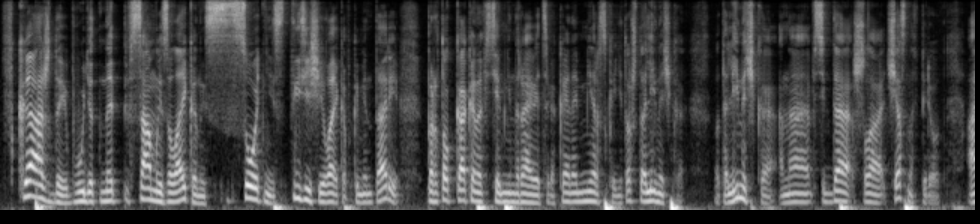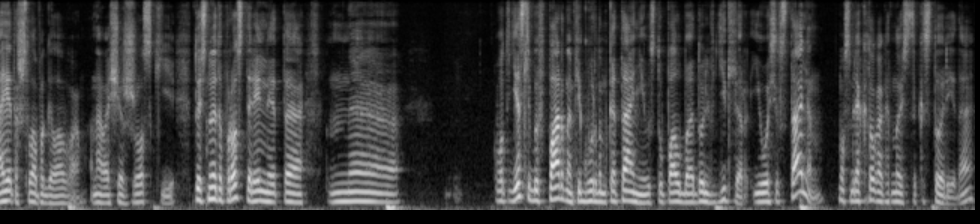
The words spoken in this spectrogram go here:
в каждой будет нап- самый залайканный с сотней, с тысячей лайков комментарий про то, как она всем не нравится, какая она мерзкая, не то что Алиночка. Вот Алиночка, она всегда шла честно вперед, а эта шла по головам. Она вообще жесткие. То есть, ну это просто реально это... э, вот если бы в парном фигурном катании выступал бы Адольф Гитлер и Иосиф Сталин, ну, смотря кто как относится к истории, да,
